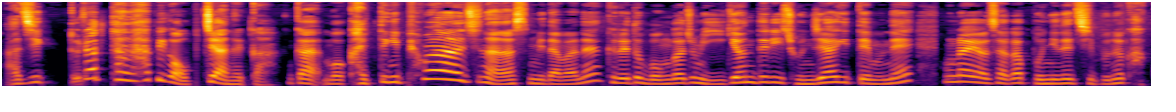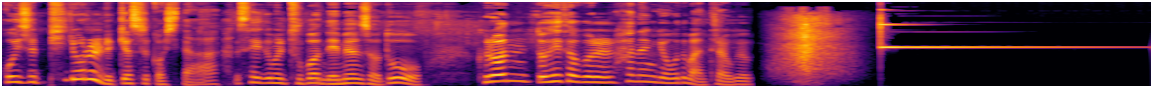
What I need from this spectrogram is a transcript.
아직 뚜렷한 합의가 없지 않을까. 그러니까 뭐 갈등이 표면하지는 않았습니다만은 그래도 뭔가 좀 이견들이 존재하기 때문에 홍라희 여사가 본인의 지분을 갖고 있을 필요를 느꼈을 것이다. 세금을 두 번 내면서도 그런 또 해석을 하는 경우도 많더라고요.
